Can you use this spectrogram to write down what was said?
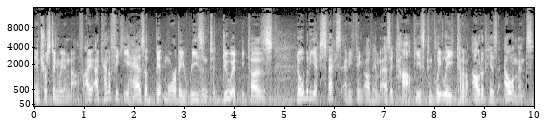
interestingly enough. I, I kind of think he has a bit more of a reason to do it because nobody expects anything of him as a cop. He's completely kind of out of his element.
